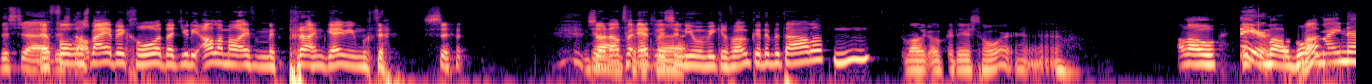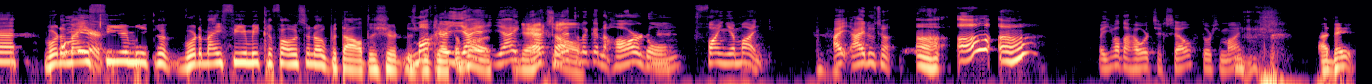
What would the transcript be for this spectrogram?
Dus, eh, En dus volgens dat. mij heb ik gehoord dat jullie allemaal even met Prime Gaming moeten. Zodat we Edwin zijn nieuwe microfoon kunnen betalen. Hm? Wat ik ook het eerst hoor. Eh. Hallo. Ik, maar worden mijn, eh, worden, mijn vier micro, worden mijn vier microfoons dan ook betaald? Dus dus Makker, budget, jij, jij krijgt al. letterlijk een hard-on van je mic. Hij, hij doet zo... Uh, uh, uh. Weet je wat, hij hoort zichzelf door zijn mic. Ah, de-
